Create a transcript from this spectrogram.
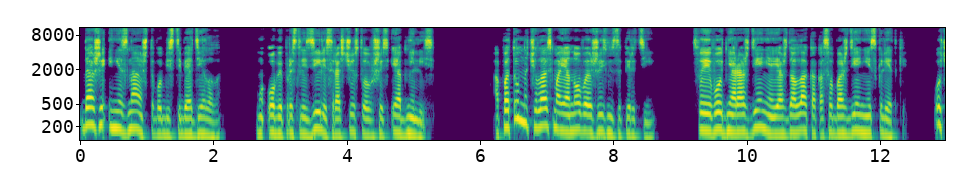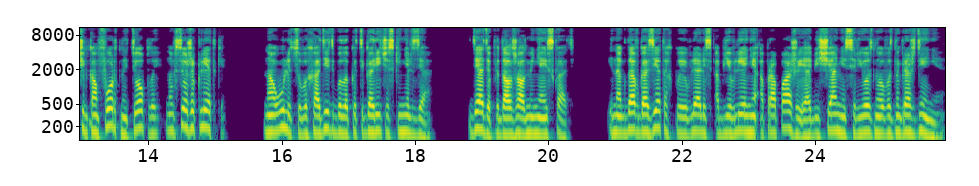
Даже и не знаю, что бы без тебя делала. Мы обе прослезились, расчувствовавшись, и обнялись. А потом началась моя новая жизнь в заперти. Своего дня рождения я ждала как освобождение из клетки. Очень комфортной, теплой, но все же клетки. На улицу выходить было категорически нельзя. Дядя продолжал меня искать. Иногда в газетах появлялись объявления о пропаже и обещания серьезного вознаграждения.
